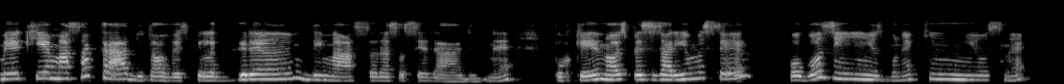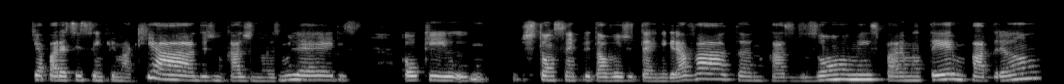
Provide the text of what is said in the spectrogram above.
meio que é massacrado, talvez, pela grande massa da sociedade, né? Porque nós precisaríamos ser robozinhos, bonequinhos, né? Que aparecem sempre maquiados, no caso de nós mulheres, ou que estão sempre talvez de terno e gravata, no caso dos homens, para manter um padrão,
